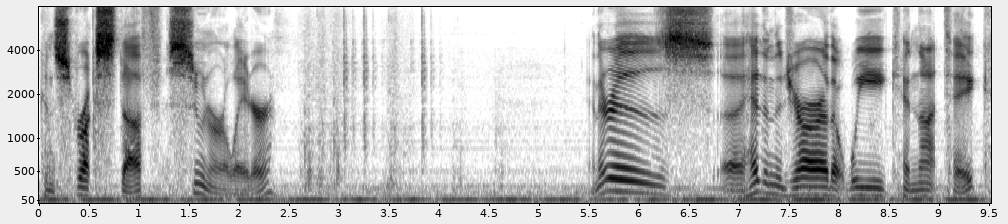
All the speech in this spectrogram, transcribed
construct stuff sooner or later. And there is a head in the jar that we cannot take.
